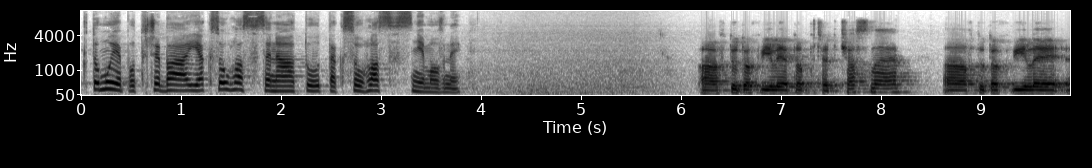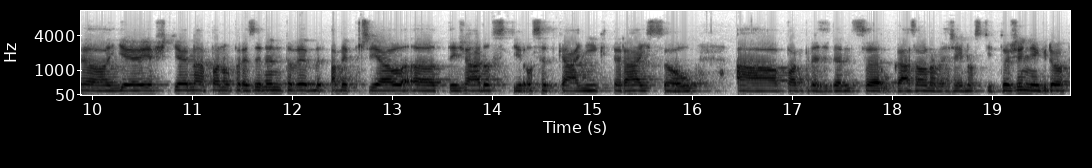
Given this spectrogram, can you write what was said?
k tomu je potřeba jak souhlas Senátu, tak souhlas sněmovny. V tuto chvíli je to předčasné. V tuto chvíli je ještě na panu prezidentovi, aby přijal ty žádosti o setkání, která jsou. A pan prezident se ukázal na veřejnosti. To, že někdo,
